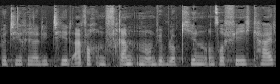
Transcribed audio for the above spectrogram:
wird die Realität einfach entfremden und wir blockieren unsere Fähigkeit,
